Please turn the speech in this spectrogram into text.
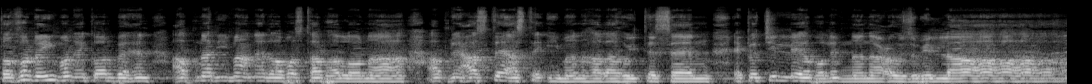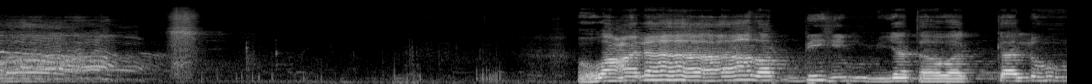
তখনই মনে করবেন আপনার ইমানের অবস্থা ভালো না আপনি আস্তে আস্তে ইমান হারা হইতেছেন একটু চিল্লিয়ে বলেন না না وعلى ربهم يتوكلون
